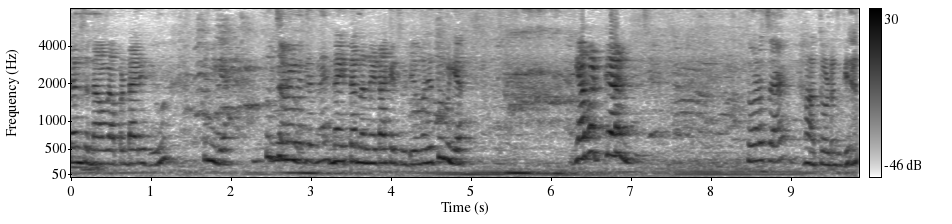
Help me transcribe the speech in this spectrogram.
त्यांचं नाव आपण डायरेक्ट घेऊ तुम्ही घ्या. तुमचं व्हिडिओ नाही नाही त्यांना नाही टाकायचं व्हिडिओमध्ये तुम्ही घ्या. घ्या पटकन. थोडंच आहे. हा थोडंच घ्या.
